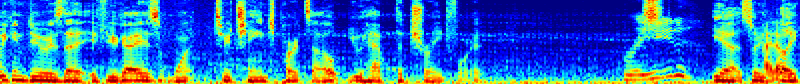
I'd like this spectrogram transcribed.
We can do is that if you guys want to change parts out, you have to trade for it. Trade? Yeah, so like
